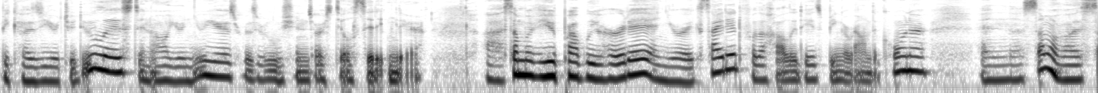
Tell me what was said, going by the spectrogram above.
because your to do list and all your New Year's resolutions are still sitting there. Uh, some of you probably heard it and you're excited for the holidays being around the corner. And uh, some of us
